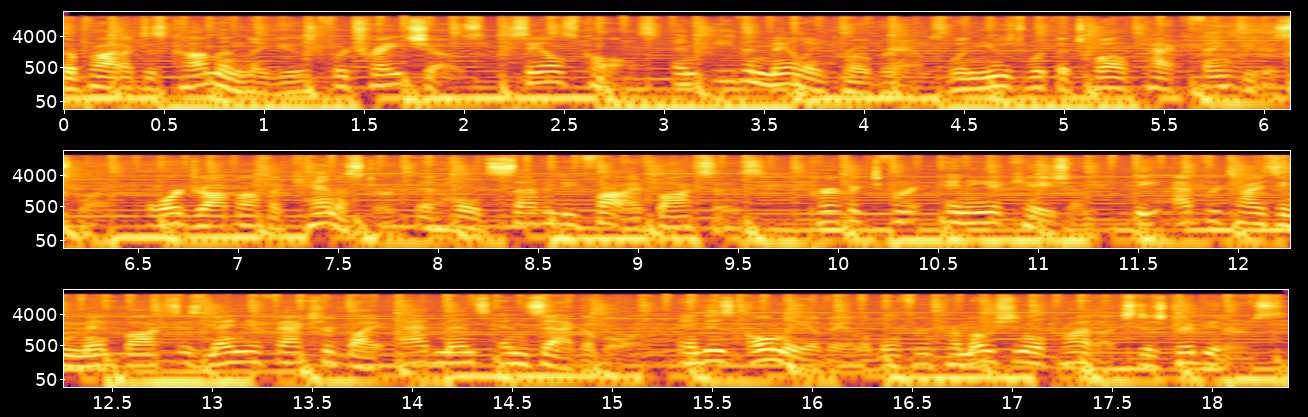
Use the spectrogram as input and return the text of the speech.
The product is commonly used for trade shows, sales calls, and even mailing programs when used with the 12-pack thank you display or drop off a canister that holds 75 boxes. Perfect for any occasion, the Advertising Mint Box is manufactured by AdMints and Zagabor and is only available through promotional products distributors.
